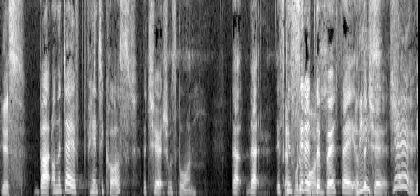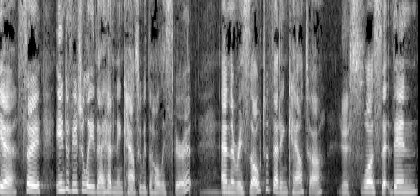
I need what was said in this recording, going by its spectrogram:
Yes. But on the day of Pentecost, the church was born. That that That's what it considered the birthday It of the is. church. Yeah. Yeah. So individually they had an encounter with the Holy Spirit and the result of that encounter Yes. was that then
